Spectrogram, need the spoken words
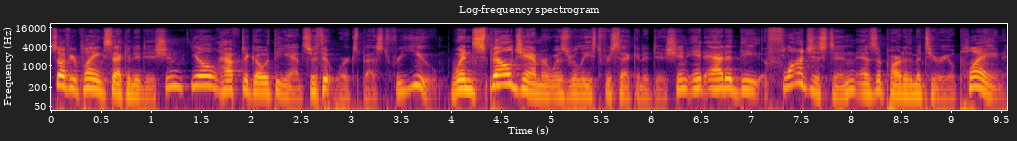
So if you're playing second edition, you'll have to go with the answer that works best for you. When Spelljammer was released for second edition, it added the phlogiston as a part of the material plane.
